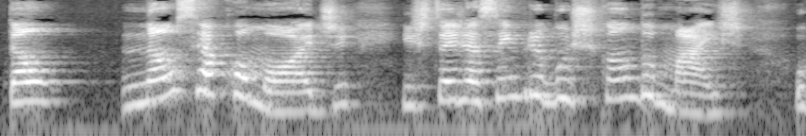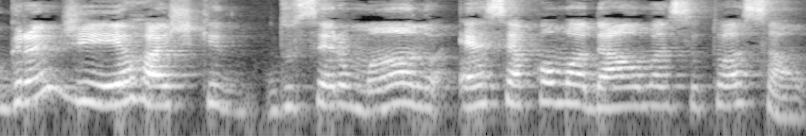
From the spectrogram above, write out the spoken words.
Então, não se acomode, esteja sempre buscando mais. O grande erro, acho que, do ser humano é se acomodar a uma situação.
